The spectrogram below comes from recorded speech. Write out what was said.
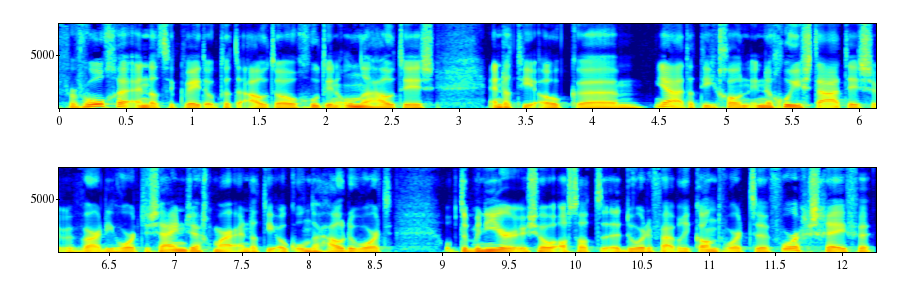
vervolgen. En dat ik weet ook dat de auto goed in onderhoud is. En dat die ook ehm, ja, dat die gewoon in een goede staat is waar die hoort te zijn, zeg maar. En dat die ook onderhouden wordt op de manier zoals dat door de fabrikant wordt voorgeschreven.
